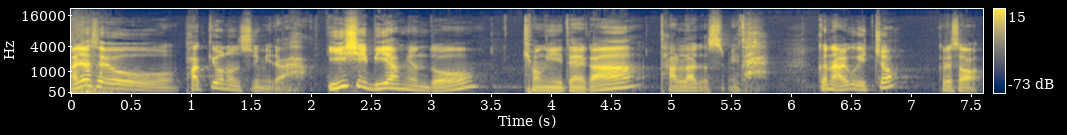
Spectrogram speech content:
안녕하세요. 박기원 원수입니다. 22학년도 경희대가 달라졌습니다. 그건 알고 있죠? 그래서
